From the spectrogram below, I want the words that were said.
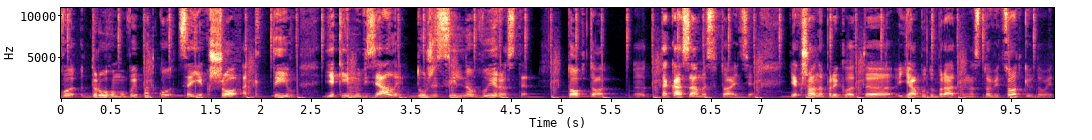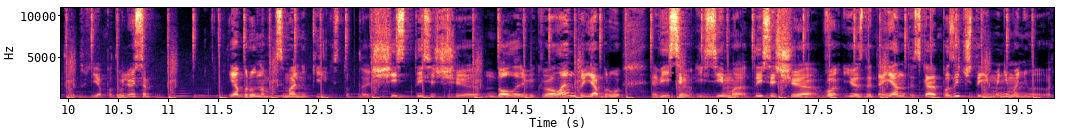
в другому випадку. Це якщо актив, який ми взяли, дуже сильно виросте. Тобто е, така сама ситуація. Якщо, наприклад, е, я буду брати на 100%, давайте я подивлюся. Я беру на максимальну кількість, тобто 6 тисяч доларів еквіваленту, я беру 8,7 тисяч в USDT. Я натискаю позичити і мені малює,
